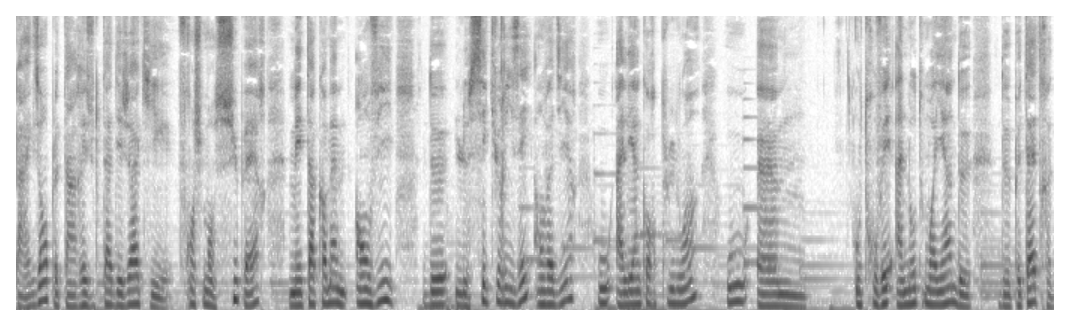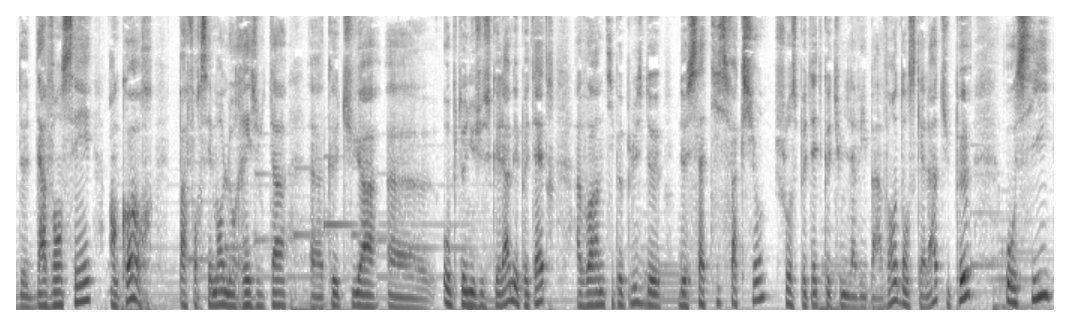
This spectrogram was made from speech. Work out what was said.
par exemple, tu as un résultat déjà qui est franchement super, mais tu as quand même envie de le sécuriser, on va dire, ou aller encore plus loin, ou... Euh, ou trouver un autre moyen de, de peut-être d'avancer encore pas forcément le résultat euh, que tu as euh, obtenu jusque-là, mais peut-être avoir un petit peu plus de, satisfaction, chose peut-être que tu ne l'avais pas avant. Dans ce cas-là, tu peux aussi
